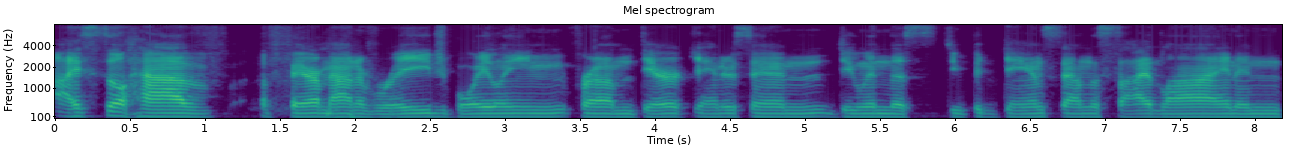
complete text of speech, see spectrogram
I still have a fair amount of rage boiling from Derek Anderson doing the stupid dance down the sideline and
